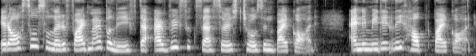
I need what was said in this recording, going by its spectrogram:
It also solidified my belief that every successor is chosen by God and immediately helped by God.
